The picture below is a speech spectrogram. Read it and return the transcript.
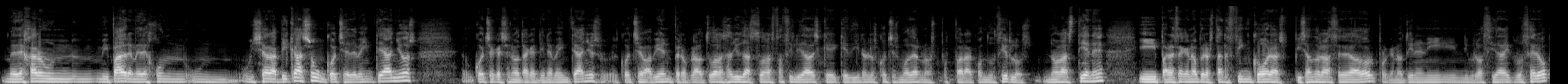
me dejaron, mi padre me dejó un, un, un Picasso, un coche de 20 años, un coche que se nota que tiene 20 años, el coche va bien, pero claro, todas las ayudas, todas las facilidades que, tienen los coches modernos pues para conducirlos no las tiene y parece que no, pero estar 5 horas pisando el acelerador porque no tiene ni, velocidad de crucero,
